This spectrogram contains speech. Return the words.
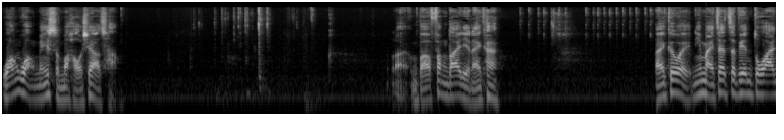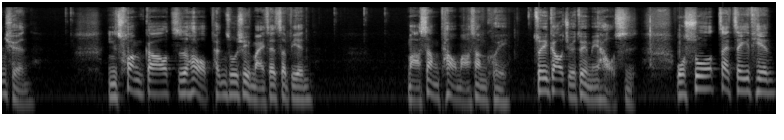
往往没什么好下场。来，我们把它放大一点来看。来，各位，你买在这边多安全？你创高之后喷出去买在这边，马上套，马上亏，追高绝对没好事。我说在这一天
